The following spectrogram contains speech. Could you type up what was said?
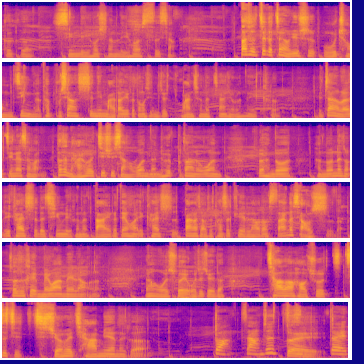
各个心理或生理或思想，但是这个占有欲是无穷尽的，它不像是你买到一个东西你就完成了占有的那一刻，你占有了今天想法，但是你还会继续想问的，你会不断的问，所以很多很多那种一开始的情侣可能打一个电话，一开始半个小时他是可以聊到三个小时的，这是可以没完没了的，然后我所以我就觉得。恰到好处，自己学会掐灭那个短暂，就对对，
